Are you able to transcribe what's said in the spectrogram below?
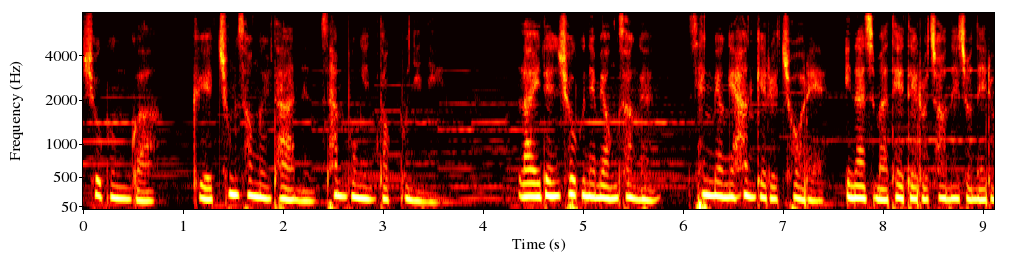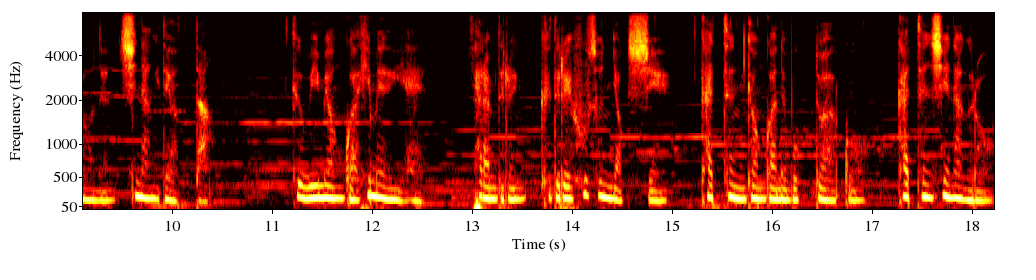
쇼군과 그의 충성을 다하는 삼봉인 덕분이니 라이덴 쇼군의 명성은 생명의 한계를 초월해 이나즈마 대대로 전해져 내려오는 신앙이 되었다. 그 위명과 힘에 의해 사람들은 그들의 후손 역시 같은 경관을 목도하고 같은 신앙으로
